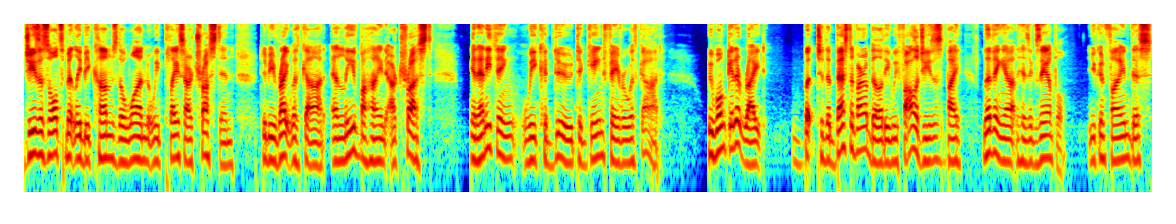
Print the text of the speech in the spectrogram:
Jesus ultimately becomes the one we place our trust in to be right with God and leave behind our trust in anything we could do to gain favor with God. We won't get it right, but to the best of our ability, we follow Jesus by living out his example. You can find this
